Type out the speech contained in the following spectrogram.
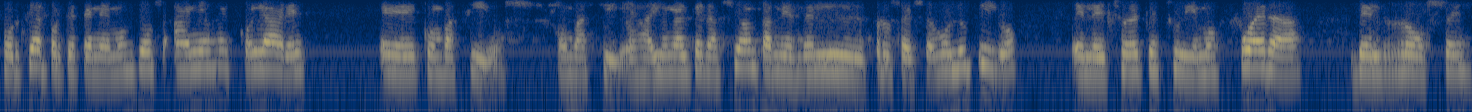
¿por qué? Porque tenemos dos años escolares eh, con vacíos con vacíos. Hay una alteración también del proceso evolutivo, el hecho de que estuvimos fuera del roce,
